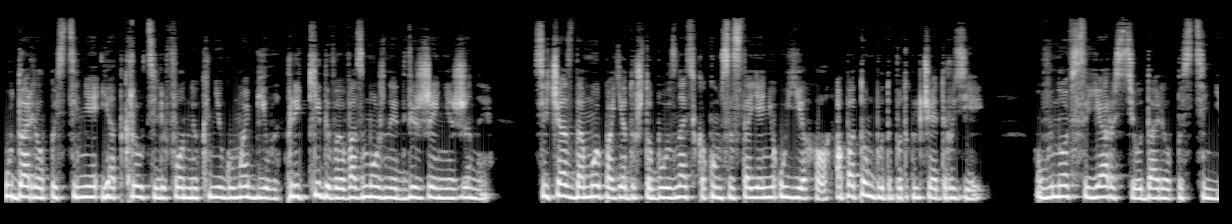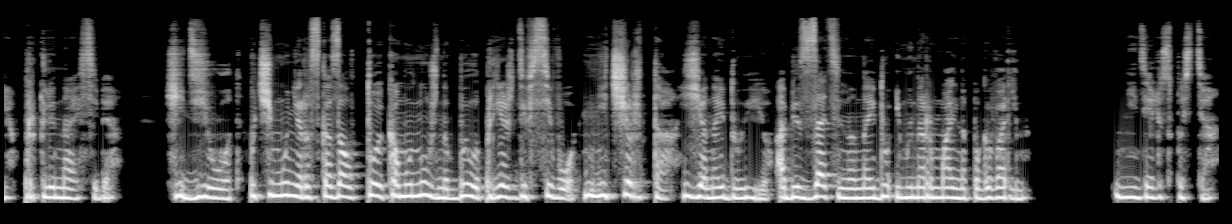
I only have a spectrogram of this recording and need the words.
Ударил по стене и открыл телефонную книгу мобилы, прикидывая возможные движения жены. Сейчас домой поеду, чтобы узнать, в каком состоянии уехала, а потом буду подключать друзей. Вновь с яростью ударил по стене, проклиная себя. Идиот! Почему не рассказал той, кому нужно было прежде всего? Ни черта! Я найду ее. Обязательно найду, и мы нормально поговорим. Неделю спустя.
